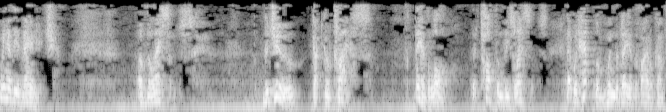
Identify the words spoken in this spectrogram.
We had the advantage of the lessons. The Jew got to go to class. They had the law that taught them these lessons. That would help them when the day of the final comes.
